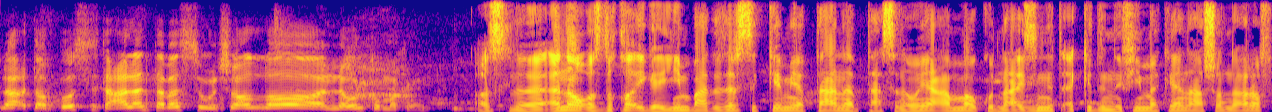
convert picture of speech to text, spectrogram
لا طب بص تعالى أنت بس وإن شاء الله نلاقي لكم مكان. أصل أنا وأصدقائي جايين بعد درس الكيمياء بتاعنا بتاع ثانوية عامة وكنا عايزين نتأكد إن في مكان عشان نعرف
